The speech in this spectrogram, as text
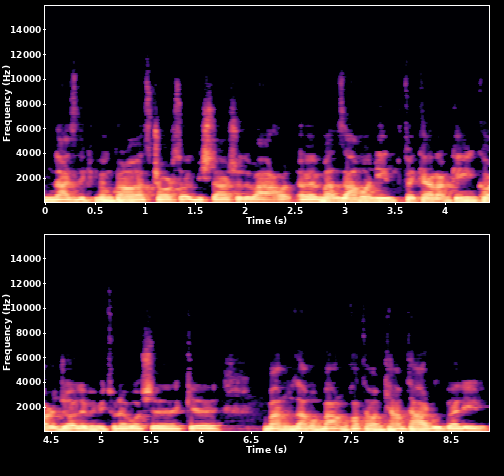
نزدیک فکر کنم از چهار سال بیشتر شده به حال. من زمانی فکر کردم که این کار جالبی می‌تونه باشه که من اون زمان بر مخاطبم کمتر بود ولی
